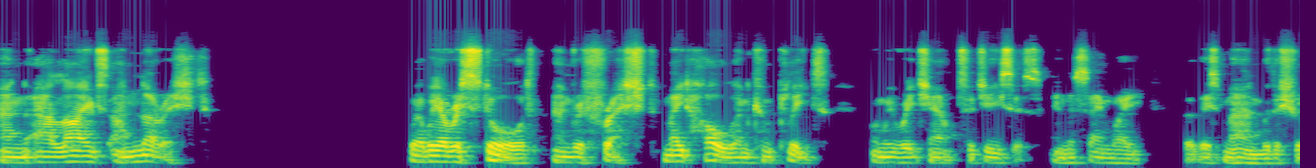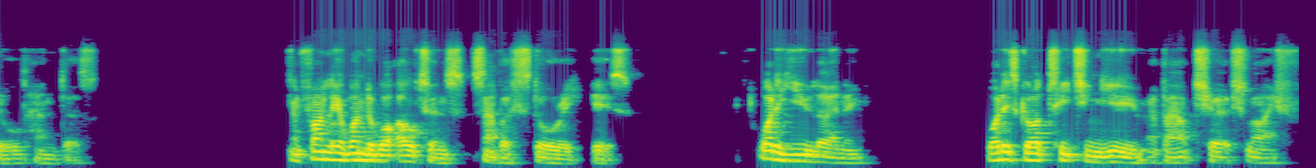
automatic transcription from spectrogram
and our lives are nourished, where we are restored and refreshed, made whole and complete when we reach out to Jesus in the same way that this man with a shriveled hand does. And finally, I wonder what Alton's Sabbath story is. What are you learning what is God teaching you about church life?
